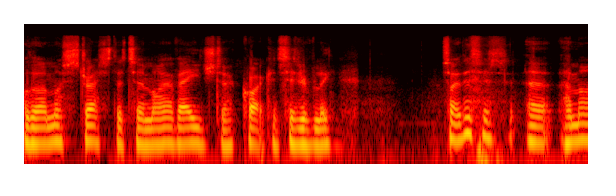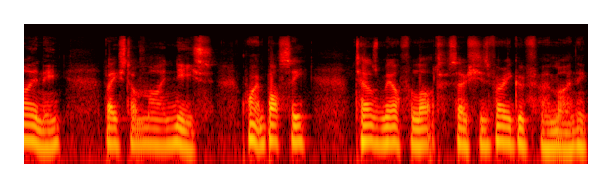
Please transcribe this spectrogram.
although I must stress that um, I have aged her quite considerably. So this is uh, Hermione, based on my niece. Quite bossy, tells me off a lot, so she's very good for Hermione.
